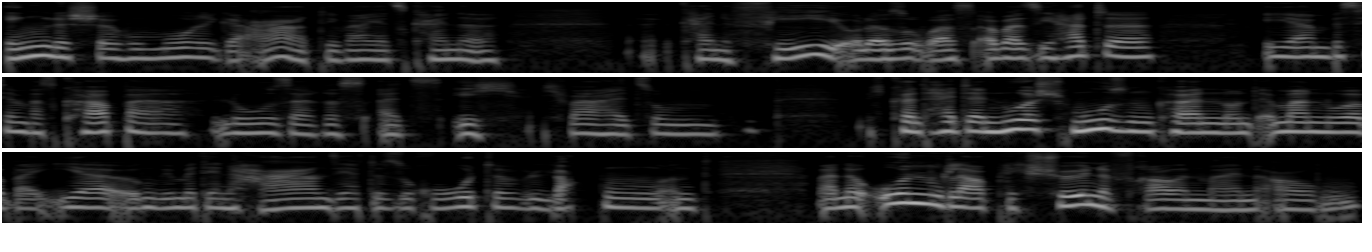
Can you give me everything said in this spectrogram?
englische, humorige Art. Die war jetzt keine, keine Fee oder sowas, aber sie hatte eher ein bisschen was Körperloseres als ich. Ich war halt so ich könnte, hätte nur schmusen können und immer nur bei ihr irgendwie mit den Haaren. Sie hatte so rote Locken und war eine unglaublich schöne Frau in meinen Augen.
